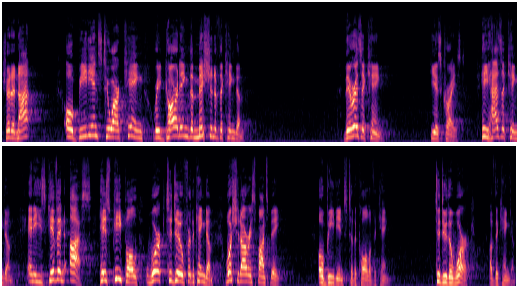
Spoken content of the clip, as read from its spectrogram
Should it not? Obedience to our king regarding the mission of the kingdom. There is a king, he is Christ. He has a kingdom, and He's given us, His people, work to do for the kingdom. What should our response be? Obedience to the call of the King, to do the work of the kingdom.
